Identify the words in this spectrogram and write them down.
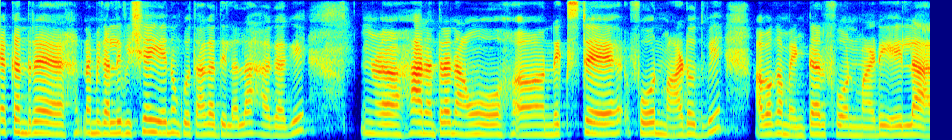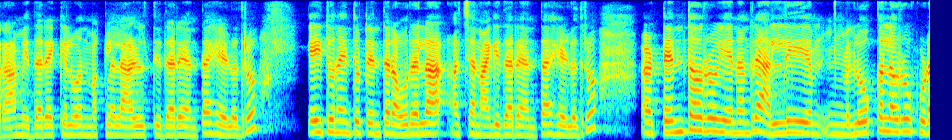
ಯಾಕಂದರೆ ನಮಗೆ ಅಲ್ಲಿ ವಿಷಯ ಏನೂ ಗೊತ್ತಾಗೋದಿಲ್ಲಲ್ಲ, ಹಾಗಾಗಿ, ಆ ನಂತರ ನಾವು ನೆಕ್ಸ್ಟ್ ಡೇ ಫೋನ್ ಮಾಡಿದ್ವಿ. ಆವಾಗ ಮೆಂಟರ್ ಫೋನ್ ಮಾಡಿ ಎಲ್ಲ ಆರಾಮಿದ್ದಾರೆ ಕೆಲವೊಂದು ಮಕ್ಕಳೆಲ್ಲ ಅಳ್ತಿದ್ದಾರೆ ಅಂತ ಹೇಳಿದ್ರು. ಏಯ್ತು, ನೈನ್ತು, ಟೆಂತರ್ ಅವರೆಲ್ಲ ಚೆನ್ನಾಗಿದ್ದಾರೆ ಅಂತ ಹೇಳಿದ್ರು. ಟೆಂತ್ ಅವರು ಏನಂದರೆ ಅಲ್ಲಿ ಲೋಕಲ್ ಅವರು ಕೂಡ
